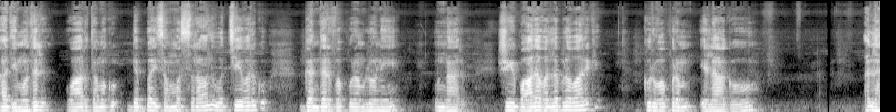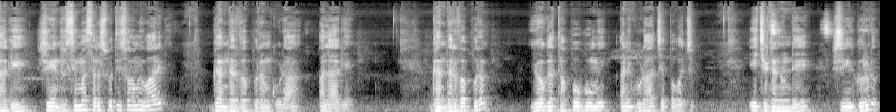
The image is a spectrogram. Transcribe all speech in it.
అది మొదలు వారు తమకు డెబ్భై సంవత్సరాలు వచ్చే వరకు గంధర్వపురంలోనే ఉన్నారు. శ్రీ పాదవల్లభుల వారికి కురువపురం ఎలాగో అలాగే శ్రీ నృసింహ సరస్వతి స్వామి వారికి గంధర్వపురం కూడా అలాగే. గంధర్వపురం యోగ తపోభూమి అని కూడా చెప్పవచ్చు. ఈ చెట నుండే శ్రీ గురుడు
